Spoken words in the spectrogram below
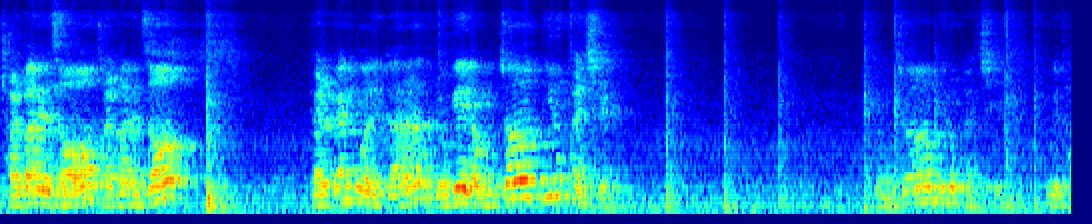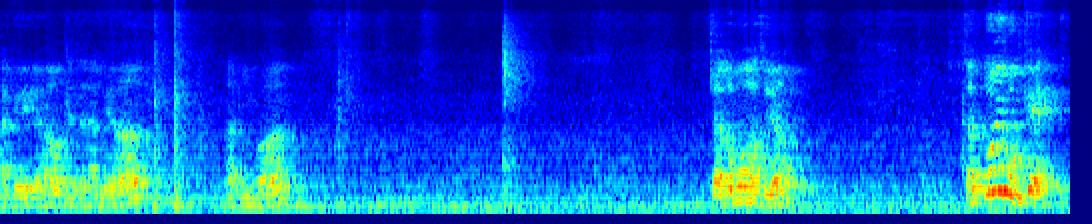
절반에서 절반에서 별 빼는 거니까 요게 0.1587 0.1587 이게 답이에요. 계산하면 아 2번. 자 넘어가세요. 자 또 해볼게.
